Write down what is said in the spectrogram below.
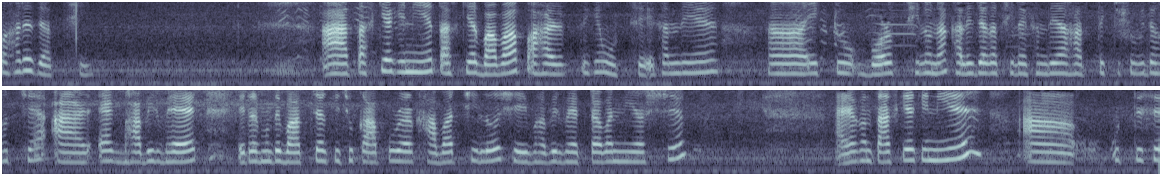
পাহাড়ে যাচ্ছি। আর তাস্কিয়াকে নিয়ে তাস্কিয়ার বাবা পাহাড় থেকে উঠছে। এখান দিয়ে একটু বরফ ছিল না, খালি জায়গা ছিল। এখান দিয়ে হাঁটতে একটু সুবিধা হচ্ছে। আর এক ভাবির ব্যাগ, এটার মধ্যে বাচ্চার কিছু কাপড় আর খাবার ছিল, সেই ভাবির ব্যাগটা আবার নিয়ে আসছে। আর এখন তাস্কিয়াকে নিয়ে উঠতেছে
